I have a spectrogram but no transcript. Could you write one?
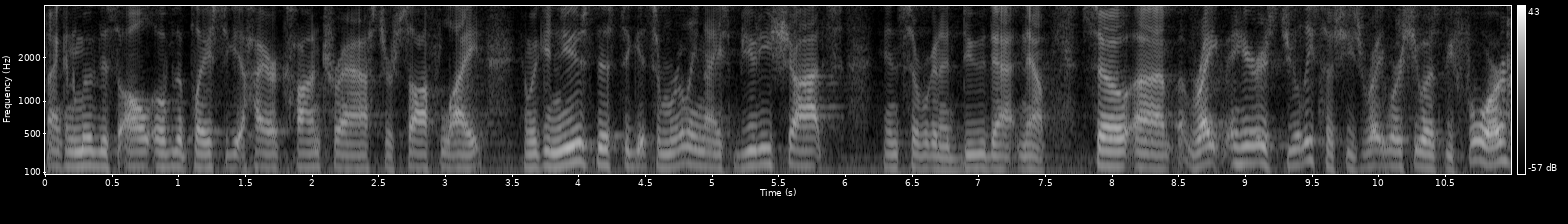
not going to move this all over the place to get higher contrast or soft light. And we can use this to get some really nice beauty shots, and so we're going to do that now. So uh, right here is Julie, so she's right where she was before.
